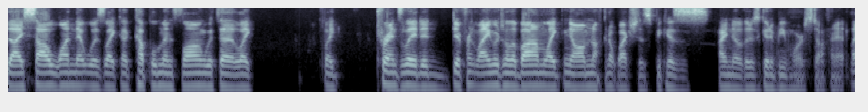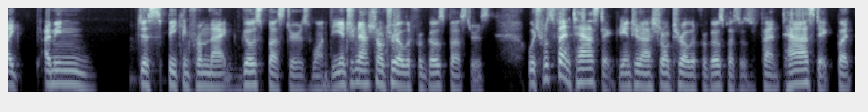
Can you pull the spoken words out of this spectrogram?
I saw one that was like a couple minutes long with a like like translated different language on the bottom. Like, no, I'm not going to watch this because I know there's going to be more stuff in it. Like, I mean, just speaking from that Ghostbusters one, the international trailer for Ghostbusters, which was fantastic. The international trailer for Ghostbusters was fantastic, but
